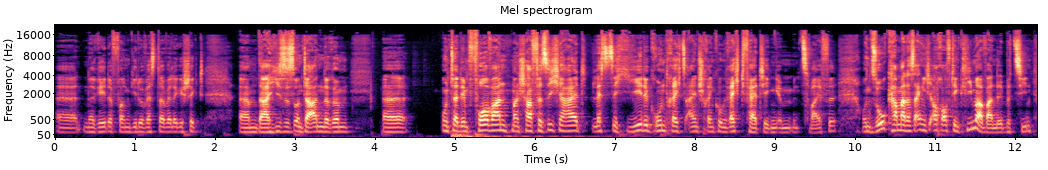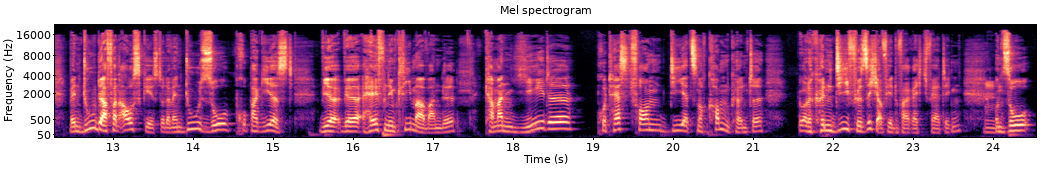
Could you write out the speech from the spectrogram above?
äh, Rede von Guido Westerwelle geschickt. Ähm, da hieß es unter anderem, äh, unter dem Vorwand, man schaffe Sicherheit, lässt sich jede Grundrechtseinschränkung rechtfertigen im, im, Zweifel. Und so kann man das eigentlich auch auf den Klimawandel beziehen. Wenn du davon ausgehst oder wenn du so propagierst, wir, wir helfen dem Klimawandel, kann man jede Protestform, die jetzt noch kommen könnte, oder können die für sich auf jeden Fall rechtfertigen. Mhm. Und so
